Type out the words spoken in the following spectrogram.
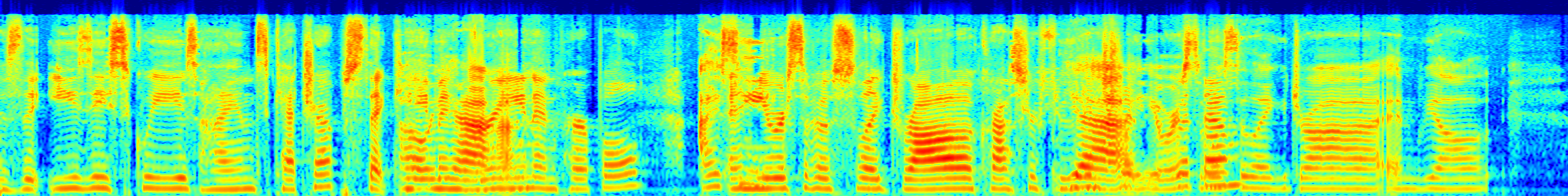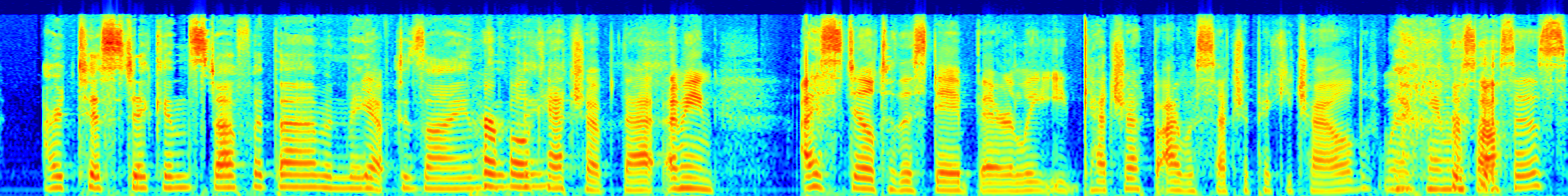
is the Easy Squeeze Heinz ketchups that Oh, came in green and purple. I see. And you were supposed to like draw across your food. yeah, and you were supposed them. to like draw and be all artistic and stuff with them and make Yep. designs. purple ketchup. That I mean, I still to this day barely eat ketchup. I was such a picky child when it came to sauces.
